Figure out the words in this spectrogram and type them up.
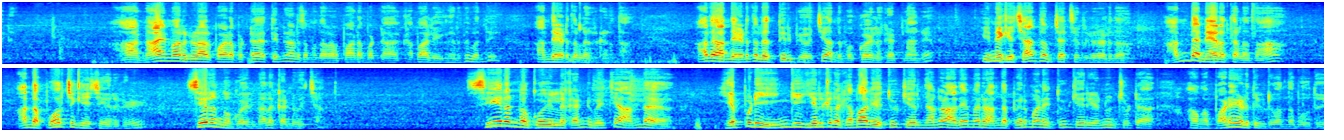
இது. நாயன்மார்களால் பாடப்பட்ட திருநாடு சம்பந்தரால் பாடப்பட்ட கபாலிங்கிறது வந்து அந்த இடத்துல இருக்கிறது தான். அதை அந்த இடத்துல திருப்பி வச்சு அந்த கோயிலை கட்டினாங்க. இன்றைக்கி சாந்தம் சர்ச் இருக்கிற இடத்துல அந்த நேரத்தில் தான் அந்த போர்ச்சுகீசியர்கள் ஸ்ரீரங்கம் கோயில் மேலே கண்ணு வச்சாங்க. ஸ்ரீரங்கம் கோயிலில் கண்ணு வச்சு அந்த எப்படி இங்கே இருக்கிற கபாலியை தூக்கி எறிஞ்சாங்களோ அதே மாதிரி அந்த பெருமாளையை தூக்கி எறியணும்னு சொல்லிட்டு அவங்க படையெடுத்துக்கிட்டு வந்தபோது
